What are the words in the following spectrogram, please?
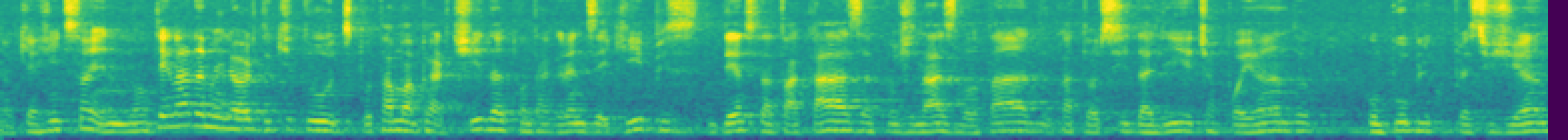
É o que a gente sonha. Não tem nada melhor do que tu disputar uma partida contra grandes equipes dentro da tua casa, com o ginásio lotado, com a torcida ali te apoiando, com o público prestigiando.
